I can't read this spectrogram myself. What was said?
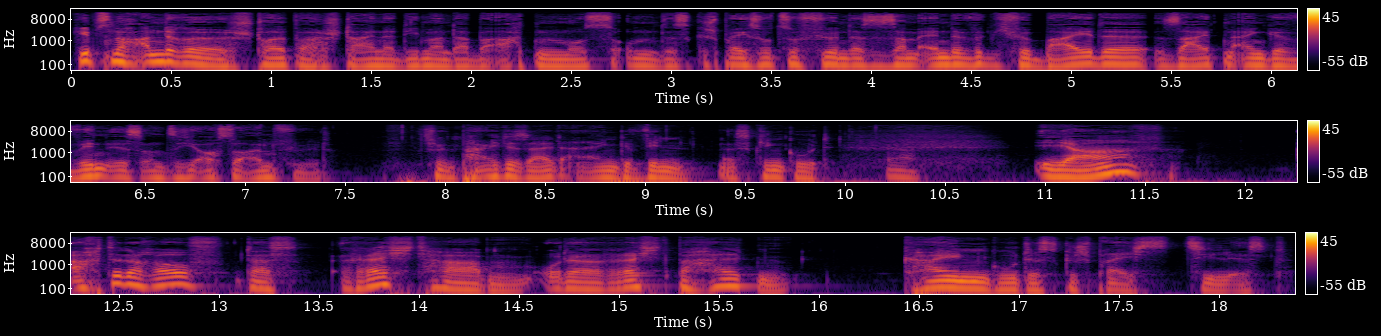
Gibt's noch andere Stolpersteine, die man da beachten muss, um das Gespräch so zu führen, dass es am Ende wirklich für beide Seiten ein Gewinn ist und sich auch so anfühlt? Für beide Seiten ein Gewinn. Das klingt gut. Ja, ja achte darauf, dass Recht haben oder Recht behalten kein gutes Gesprächsziel ist.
